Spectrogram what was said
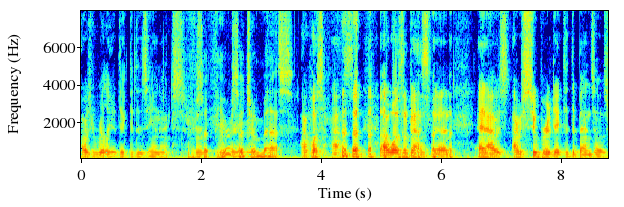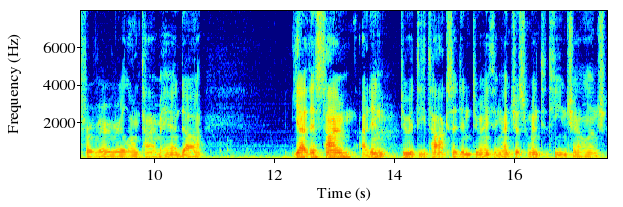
I was really addicted to Xanax. You're, for- su- for you're such a mess. I was a mess. I was a mess, man. And I was I was super addicted to benzos for a very very long time. And uh, yeah, this time I didn't do a detox. I didn't do anything. I just went to Teen Challenge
